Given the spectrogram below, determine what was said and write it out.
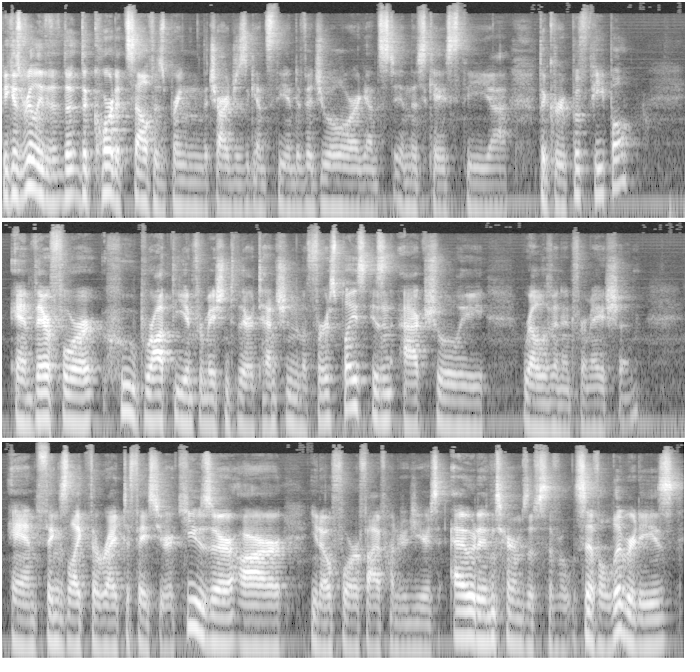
Because really, the, the, the court itself is bringing the charges against the individual or against, in this case, the uh, the group of people, and therefore, who brought the information to their attention in the first place isn't actually relevant information. And things like the right to face your accuser are, you know, four or five hundred years out in terms of civil civil liberties.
